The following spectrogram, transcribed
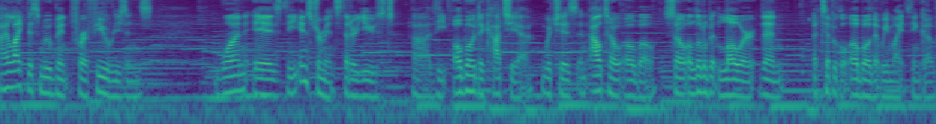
I like this movement for a few reasons. One is the instruments that are used. Uh, the oboe da caccia, which is an alto oboe, so a little bit lower than a typical oboe that we might think of.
